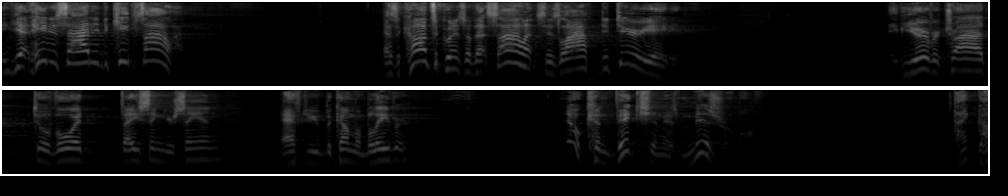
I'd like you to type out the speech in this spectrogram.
And yet he decided to keep silent. As a consequence of that silence, his life deteriorated. Have you ever tried to avoid facing your sin after you become a believer? You know, conviction is miserable. Thank God.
